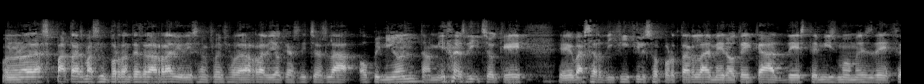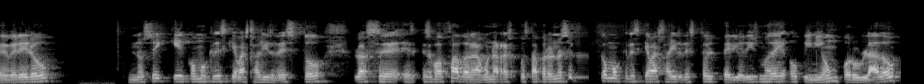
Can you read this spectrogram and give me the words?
Bueno, una de las patas más importantes de la radio y esa influencia de la radio que has dicho es la opinión. También has dicho que eh, va a ser difícil soportar la hemeroteca de este mismo mes de febrero. No sé qué, cómo crees que va a salir de esto. Lo has eh, esbozado en alguna respuesta, pero no sé cómo crees que va a salir de esto el periodismo de opinión, por un lado,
